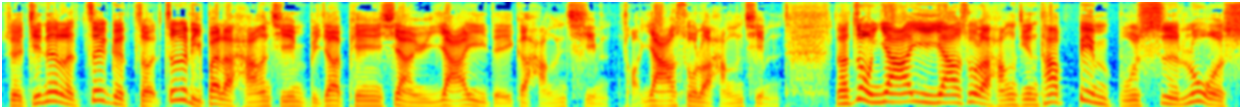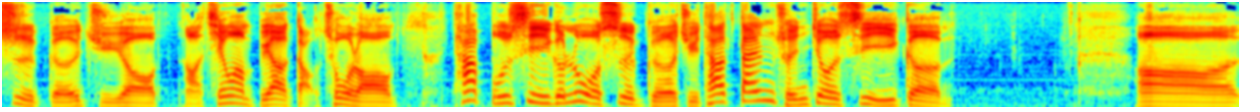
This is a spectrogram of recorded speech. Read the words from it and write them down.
所以今天的这个这这个礼拜的行情比较偏向于压抑的一个行情啊，压缩的行情。那这种压抑压缩的行情，它并不是弱势格局哦，啊，千万不要搞错喽，它不是一个弱势格局，它单纯就是一个。啊、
